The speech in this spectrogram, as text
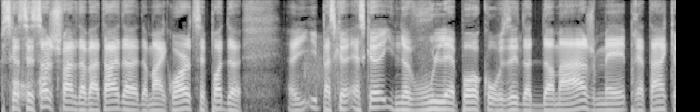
Parce que c'est ça le cheval de bataille de, de Mike Ward, c'est pas de parce que est-ce qu'il ne voulait pas causer de dommages, mais prétend que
